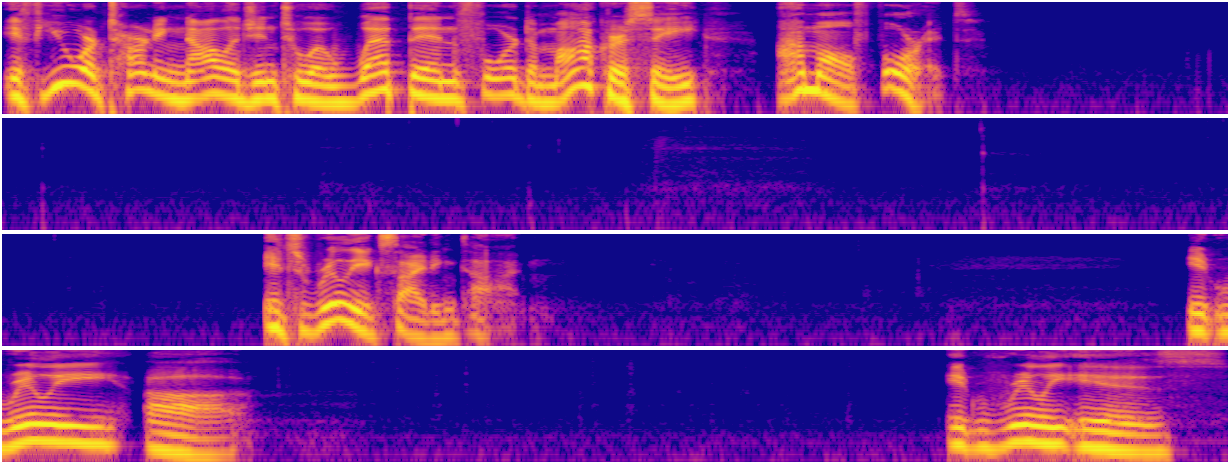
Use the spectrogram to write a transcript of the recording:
if you are turning knowledge into a weapon for democracy, I'm all for it. It's really exciting time. It really uh, it really is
